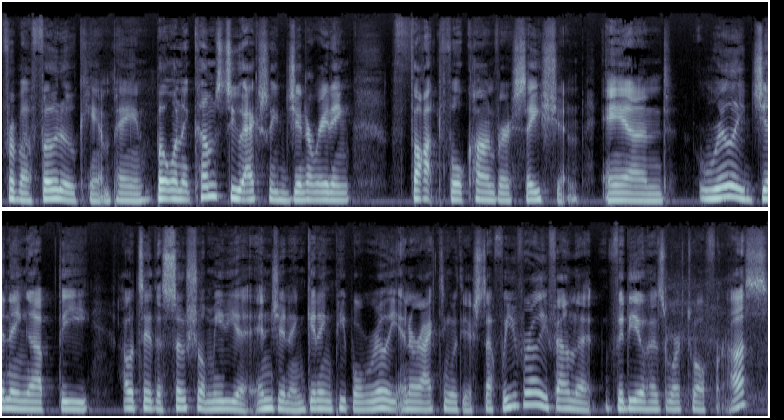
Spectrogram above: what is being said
from a photo campaign, but when it comes to actually generating thoughtful conversation and really ginning up the I would say the social media engine and getting people really interacting with your stuff. We've really found that video has worked well for us,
